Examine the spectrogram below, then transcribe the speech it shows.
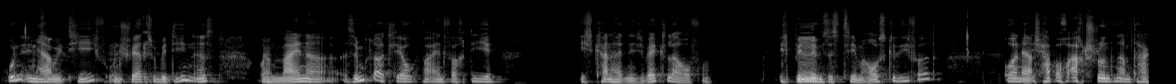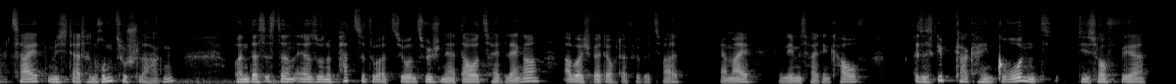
unintuitiv ja. und schwer zu bedienen ist. Und ja. meine simple Erklärung war einfach die, ich kann halt nicht weglaufen. Ich bin mhm. dem System ausgeliefert und ja. ich habe auch acht Stunden am Tag Zeit, mich da drin rumzuschlagen. Und das ist dann eher so eine Pattsituation zwischen, der dauert halt länger, aber ich werde auch dafür bezahlt. Herr Mai, der nehme es halt in Kauf. Also es gibt gar keinen Grund, die Software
